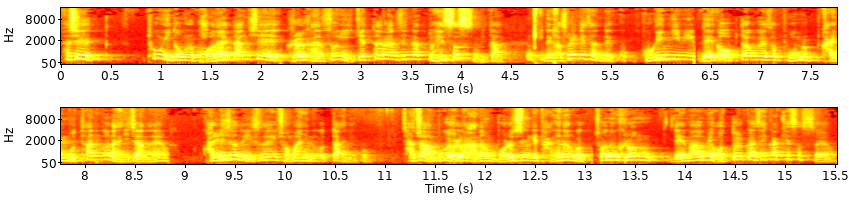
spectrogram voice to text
사실 통 이동을 권할 당시에 그럴 가능성이 있겠다라는 생각도 했었습니다. 내가 설계사인데 고, 고객님이 내가 없다고 해서 보험을 가입 못하는 건 아니잖아요. 관리자도 이 세상에 저만 있는 것도 아니고 자주 안 보고 연락 안 하면 멀어지는 게 당연한 거고 저는 그런 내 마음이 어떨까 생각했었어요.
